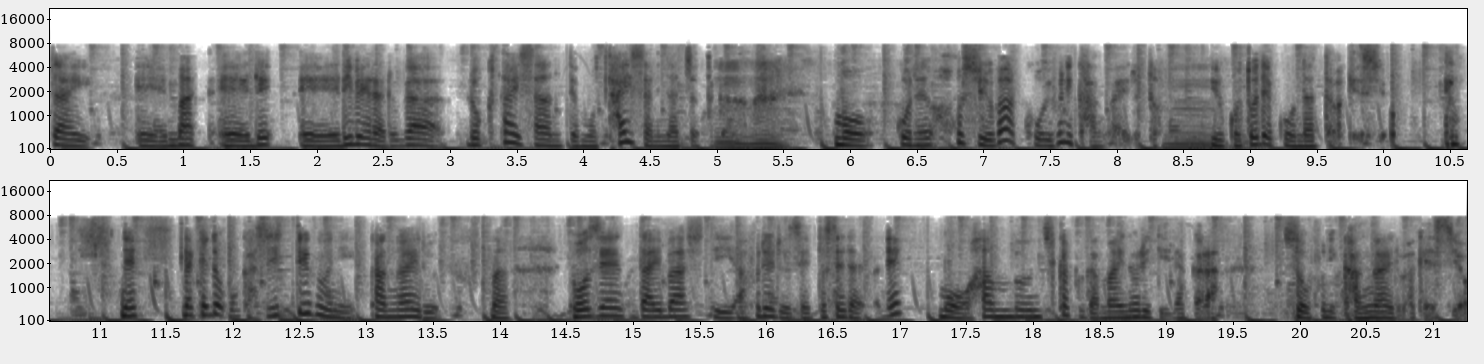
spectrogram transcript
対、えーまえーレえーリベラルが6対3ってもう大差になっちゃったから、うんうんもうこれ保守はこういうふうに考えるとうん。いうことでこうなったわけですよ。ね、だけどおかしいっていうふうに考える、まあ、当然ダイバーシティあふれる Z 世代はねもう半分近くがマイノリティだからそういうふうに考えるわけですよ。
